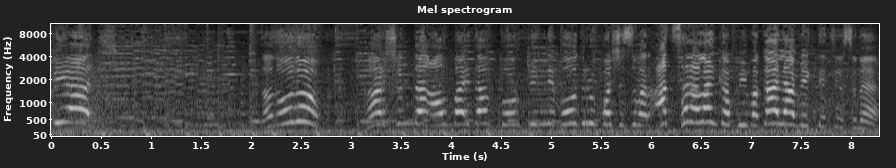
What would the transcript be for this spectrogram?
Kapıyı aç. Lan oğlum! Karşında albaydan torpilli Bodrum paşası var. Açsana lan kapıyı bak hala bekletiyorsun ha.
